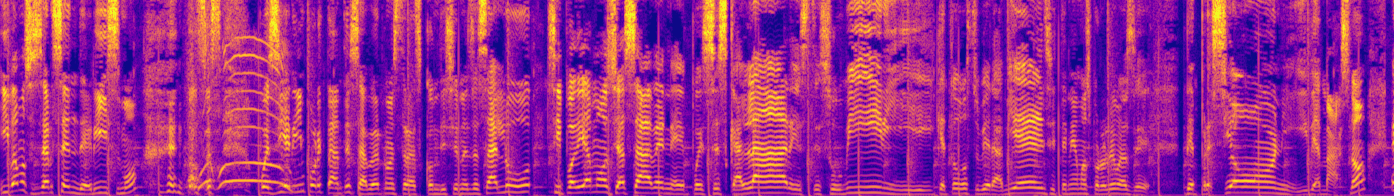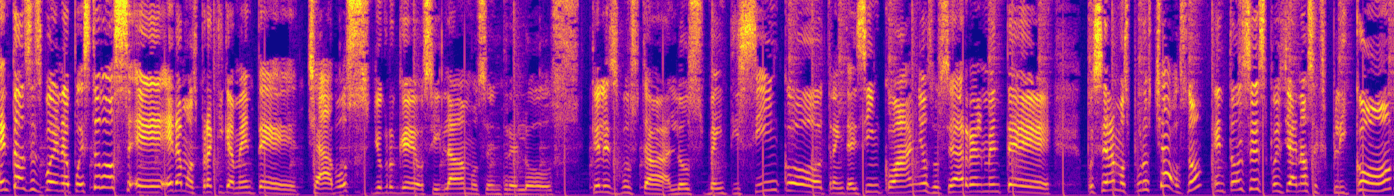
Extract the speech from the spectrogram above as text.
íbamos a hacer senderismo, entonces pues sí era importante saber nuestras condiciones de salud, si podíamos, ya saben, eh, pues escalar, este, subir y que todo estuviera bien, si teníamos problemas de depresión y demás, ¿no? Entonces, bueno, pues todos eh, éramos prácticamente chavos, yo creo que oscilábamos entre los, ¿qué les gusta? Los 25 o 35 años, o sea, realmente pues éramos puros chavos, ¿no? Entonces pues ya nos explicó,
